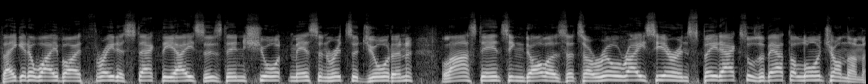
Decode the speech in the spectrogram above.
They get away by three to stack the aces. Then Short Mess and Ritza Jordan. Last Dancing Dollars. It's a real race here, and Speed Axel's about to launch on them.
